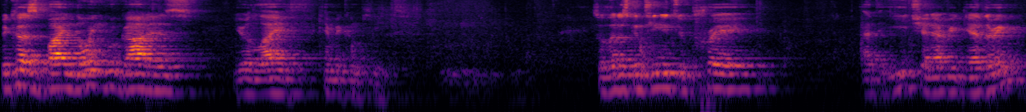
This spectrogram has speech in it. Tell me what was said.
Because by knowing who God is, your life can be complete. So let us continue to pray at each and every gathering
